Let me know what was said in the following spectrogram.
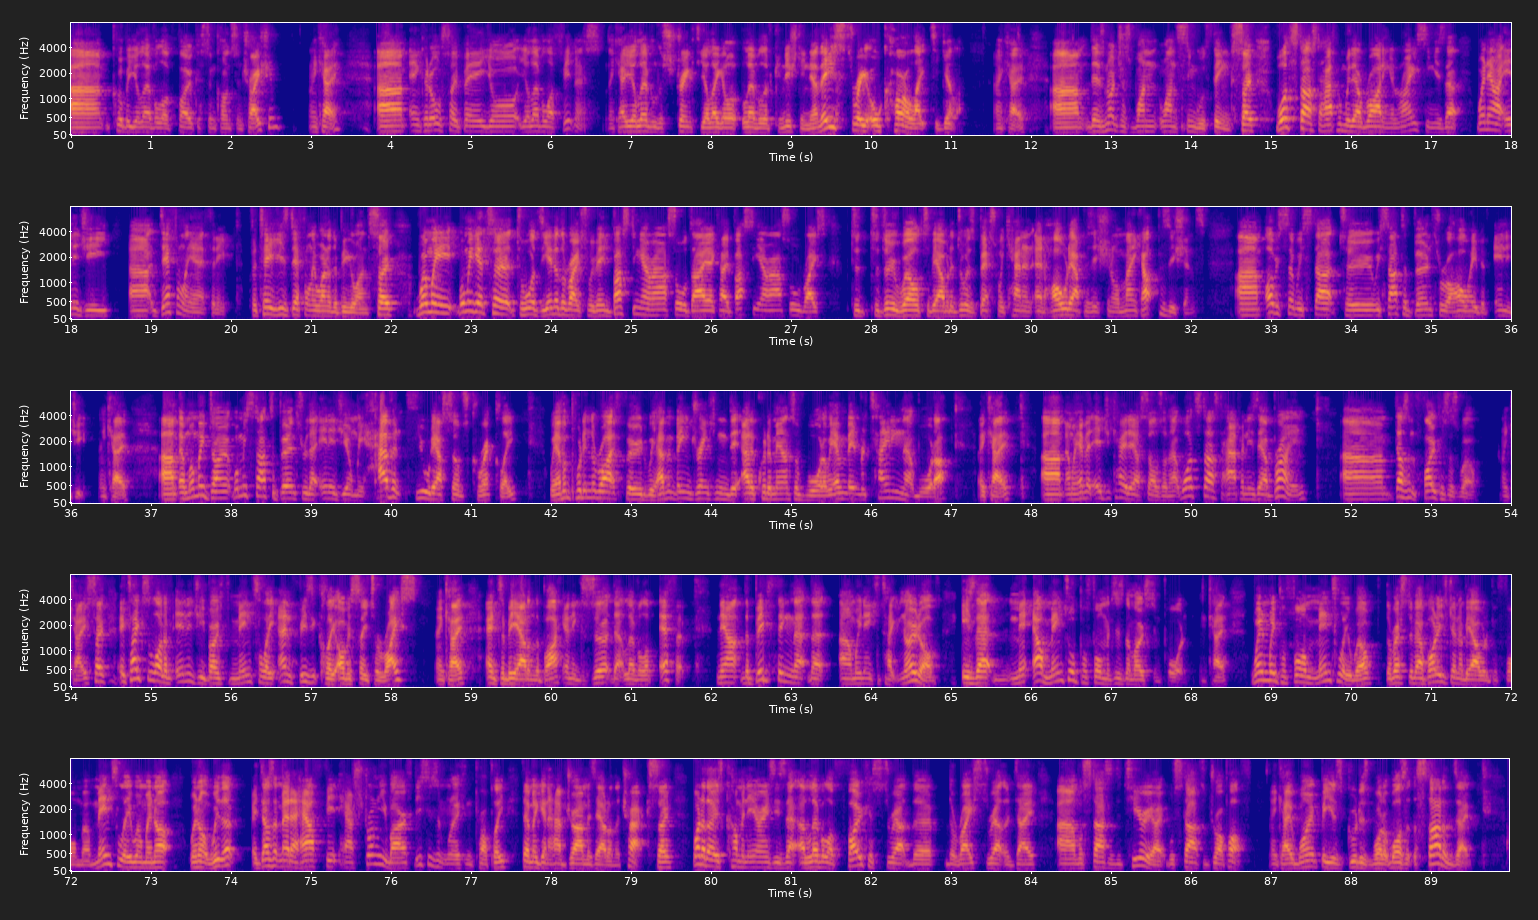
Um, could be your level of focus and concentration. Okay. Um, and could also be your, your level of fitness. Okay. Your level of strength, your level level of conditioning. Now, these three all correlate together. Okay. Um, there's not just one, one single thing. So, what starts to happen with our riding and racing is that when our energy, uh, definitely, Anthony, fatigue is definitely one of the bigger ones. So when we when we get to towards the end of the race, we've been busting our ass all day, okay, busting our ass all race to, to do well, to be able to do as best we can and, and hold our position or make up positions. Um, obviously, we start to we start to burn through a whole heap of energy. Okay, um, and when we don't, when we start to burn through that energy and we haven't fueled ourselves correctly, we haven't put in the right food, we haven't been drinking the adequate amounts of water, we haven't been retaining that water. Okay, um, and we haven't educated ourselves on that. What starts to happen is our brain um, doesn't focus as well. Okay, so it takes a lot of energy, both mentally and physically, obviously, to race. Okay, and to be out on the bike and exert that level of effort. Now, the big thing that that um, we need to take note of is that me- our mental performance is the most important. Okay, when we perform mentally well, the rest of our body is going to be able to perform well. Mentally, when we're not we're not with it. It doesn't matter how fit, how strong you are. If this isn't working properly, then we're going to have dramas out on the track. So one of those common areas is that a level of focus throughout the, the race, throughout the day, um, will start to deteriorate, will start to drop off. Okay, won't be as good as what it was at the start of the day.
